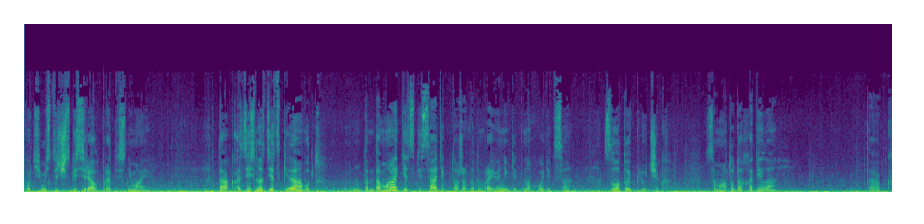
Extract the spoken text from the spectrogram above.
Хоть и мистический сериал про это снимай. Так, а здесь у нас детские, а вот, ну, там дома, детский садик тоже в этом районе где-то находится. Золотой ключик. Сама туда ходила. Так.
